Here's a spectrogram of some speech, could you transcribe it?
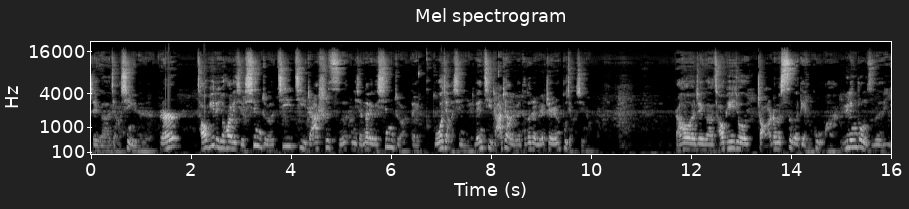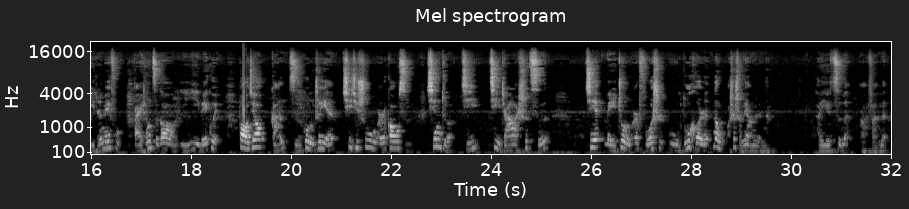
这个讲信誉的人。然而曹丕这句话里写‘心者击季札诗词’，你想那这个心者得多讲信誉？连季札这样的人，他都认为这人不讲信用。”然后这个曹丕就找了这么四个典故啊：鱼鳞仲子以人为父，百成子高以义为贵，鲍交感子贡之言，弃其书而高死。亲者即季札诗词，皆伪重而佛事，吾独何人？那我是什么样的人呢？他一自问啊，反问：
